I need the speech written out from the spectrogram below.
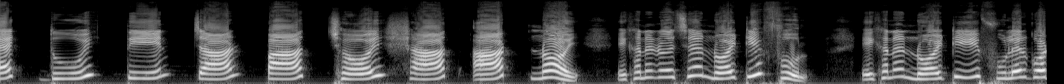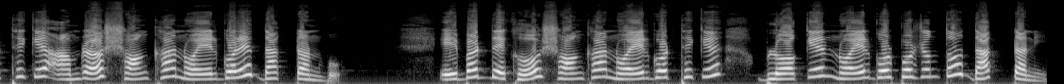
এক, দুই, তিন, চার, পাঁচ, ছয়, সাত, আট, নয়। এখানে রয়েছে নয়টি ফুল। এখানে নয়টি ফুলের গড় থেকে আমরা সংখ্যা নয়ের গড়ে দাগ টানবো। এবার দেখো সংখ্যা নয়ের গড় থেকে ব্লকের নয়ের গড় পর্যন্ত দাগ টানি।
